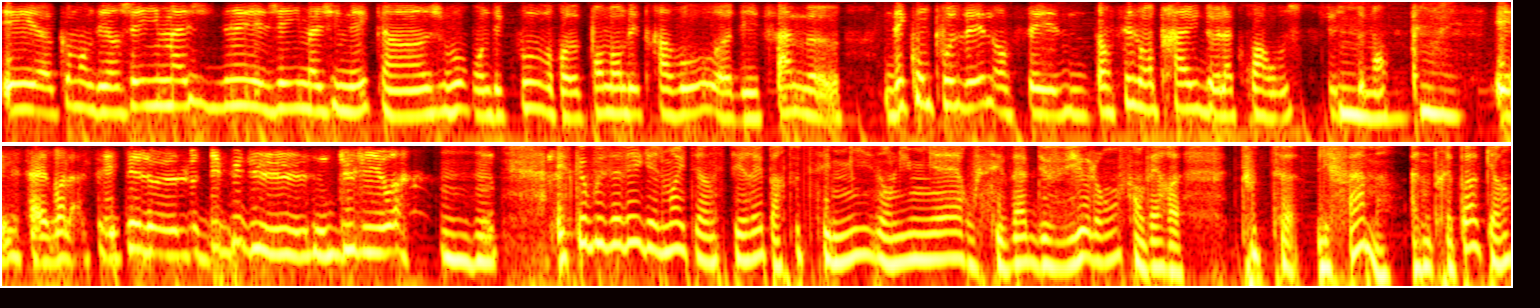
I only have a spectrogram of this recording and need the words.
et euh, comment dire, j'ai imaginé, j'ai imaginé qu'un jour on découvre euh, pendant des travaux euh, des femmes décomposées dans ces dans ces entrailles de la Croix-Rousse justement. Ouais. Et ça, voilà, ça a été le, le début du, du livre. Mhm. Est-ce que vous avez également été inspiré par toutes ces mises en lumière ou ces vagues de violence envers euh, toutes les femmes à notre époque hein?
